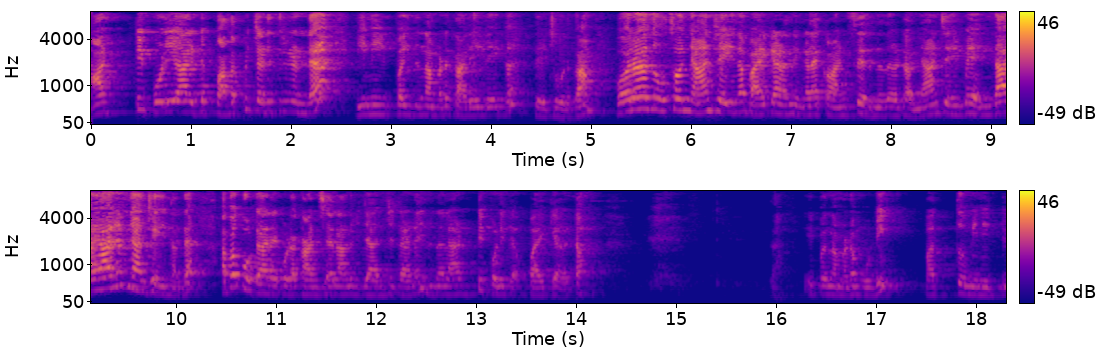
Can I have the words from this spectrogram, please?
അടിപൊളിയായിട്ട് പതപ്പിച്ചെടുത്തിട്ടുണ്ട്. ഇനിയിപ്പൊ ഇത് നമ്മുടെ തലയിലേക്ക് തേച്ചു കൊടുക്കാം. ഓരോ ദിവസവും ഞാൻ ചെയ്യുന്ന പായ്ക്കാണ് നിങ്ങളെ കാണിച്ചു തരുന്നത് കേട്ടോ. ഞാൻ ചെയ്യുമ്പോൾ എന്തായാലും ഞാൻ ചെയ്യുന്നുണ്ട്. അപ്പോൾ കൂട്ടുകാരെ കൂടെ കാണിച്ചു തരാമെന്ന് വിചാരിച്ചിട്ടാണ് ഇത് നല്ല അടിപൊളി പായ്ക്ക കേട്ടോ. ഇപ്പൊ നമ്മുടെ മുടി പത്ത് മിനിറ്റ്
